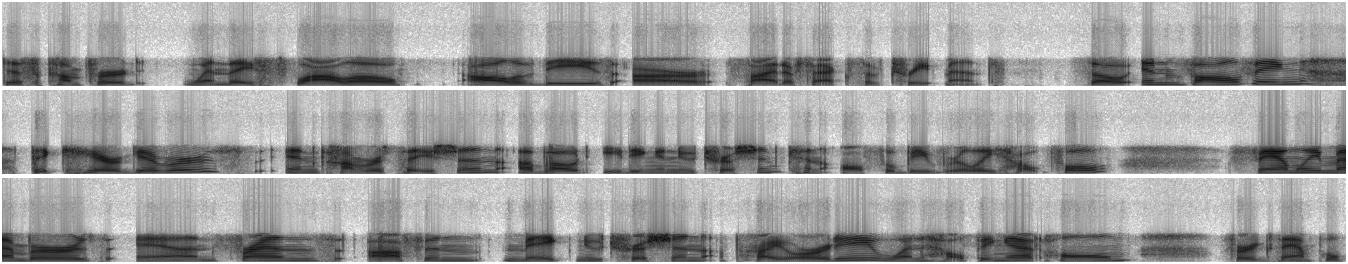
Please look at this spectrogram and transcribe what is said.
discomfort when they swallow. All of these are side effects of treatment. So, involving the caregivers in conversation about eating and nutrition can also be really helpful. Family members and friends often make nutrition a priority when helping at home. For example,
